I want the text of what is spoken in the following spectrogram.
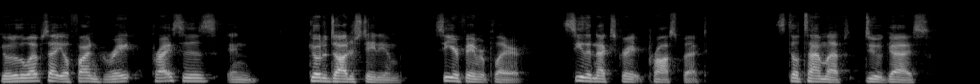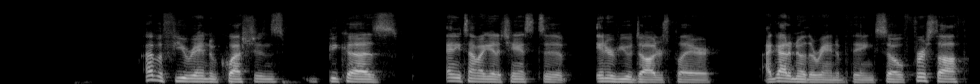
Go to the website, you'll find great prices and go to Dodger Stadium. See your favorite player see the next great prospect. Still time left. Do it, guys. I have a few random questions because anytime I get a chance to interview a Dodgers player, I got to know the random thing. So, first off,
